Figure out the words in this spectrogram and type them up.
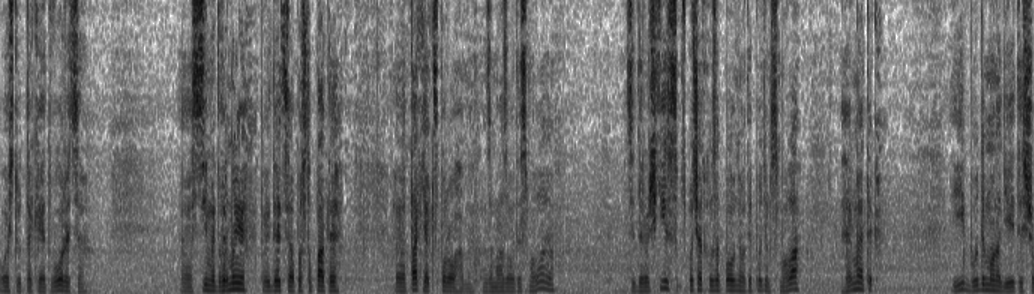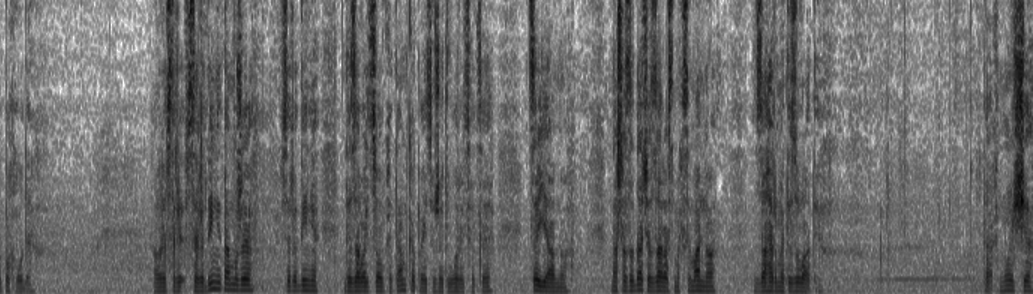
Ось тут таке твориться. Е, З цими дверми прийдеться поступати е, так, як з порогами. Замазувати смолою. Ці дирочки спочатку заповнювати, потім смола, герметик. І будемо надіятися, що походить. Але всередині там уже, всередині, де завальцовка, там капець вже твориться. Це, це явно. Наша задача зараз максимально загерметизувати. Так, ну і ще.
